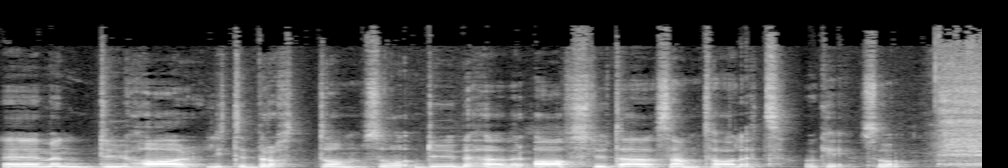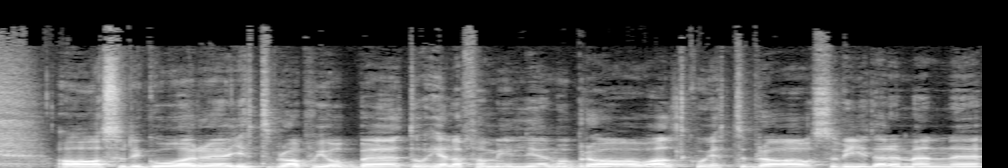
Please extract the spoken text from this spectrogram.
Eh, men du har lite bråttom så du behöver avsluta samtalet. Okej, okay, så. Ja, så det går eh, jättebra på jobbet och hela familjen mår bra och allt går jättebra och så vidare. Men eh,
